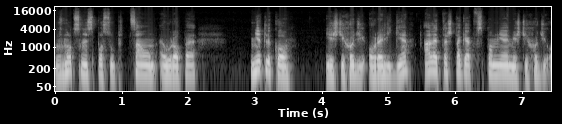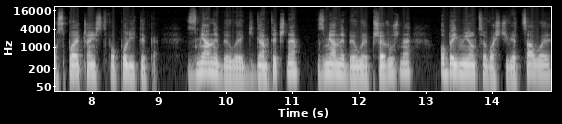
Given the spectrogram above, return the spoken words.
w mocny sposób całą Europę, nie tylko jeśli chodzi o religię, ale też, tak jak wspomniałem, jeśli chodzi o społeczeństwo, politykę. Zmiany były gigantyczne, zmiany były przeróżne, obejmujące właściwie cały,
